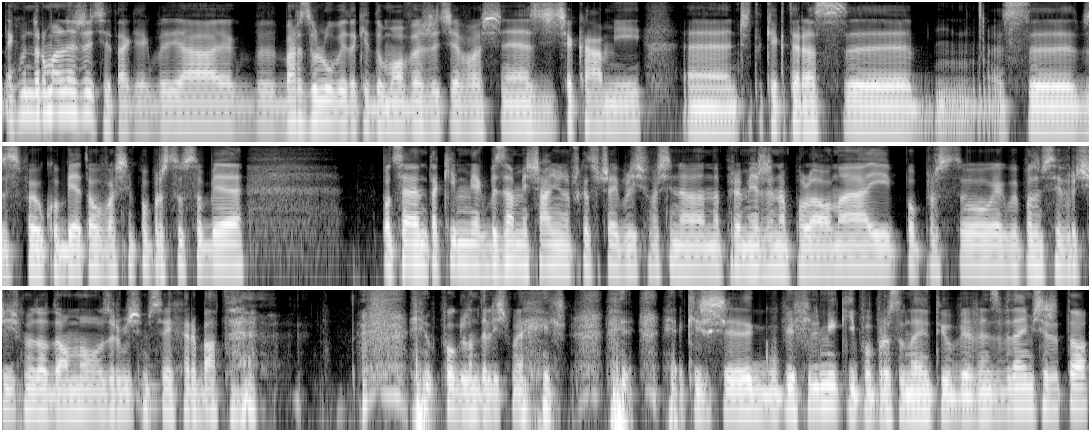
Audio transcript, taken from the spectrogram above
jakby normalne życie, tak, jakby ja jakby bardzo lubię takie domowe życie właśnie z dzieciakami, e, czy tak jak teraz e, z, ze swoją kobietą właśnie po prostu sobie po całym takim jakby zamieszaniu, na przykład wczoraj byliśmy właśnie na, na premierze Napoleona i po prostu jakby potem sobie wróciliśmy do domu, zrobiliśmy sobie herbatę i poglądaliśmy jakieś głupie filmiki po prostu na YouTubie, więc wydaje mi się, że to,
